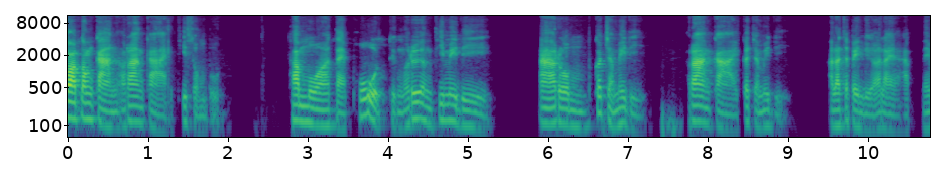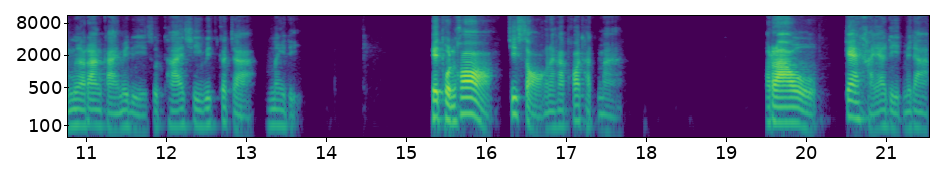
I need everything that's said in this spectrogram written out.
ก็ต้องการร่างกายที่สมบูรณ์ถ้ามัวแต่พูดถึงเรื่องที่ไม่ดี อารมณ์ก็จะไม่ดี ร่างกายก็จะไม่ดีอะไรจะไปเหลืออะไรครับ ในเมื่อร่างกายไม่ดี สุดท้ายชีวิตก็จะไม่ดี เหตุผลข้อที่สองนะครับ ข้อถัดมา เราแก้ไขอดีตไม่ได้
